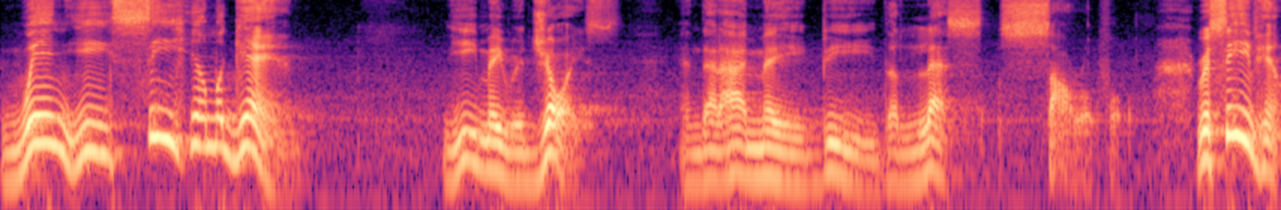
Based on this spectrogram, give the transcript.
when ye see him again, ye may rejoice, and that I may be the less sorrowful. Receive him,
